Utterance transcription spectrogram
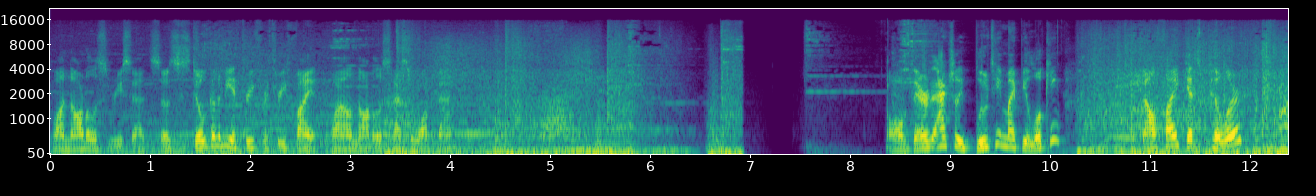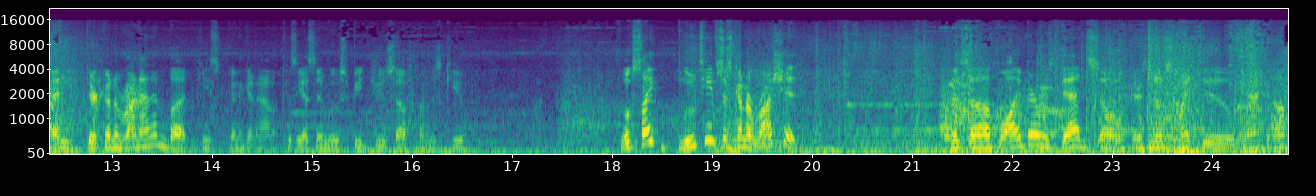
while Nautilus resets. So it's still gonna be a 3 for 3 fight while Nautilus has to walk back. Oh, there's actually blue team might be looking. Malphite gets pillared, and they're gonna run at him, but he's gonna get out because he has no move speed juice up from his Q. Looks like blue team's just gonna rush it. Because uh, Bear was dead, so there's no smite to back it up,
